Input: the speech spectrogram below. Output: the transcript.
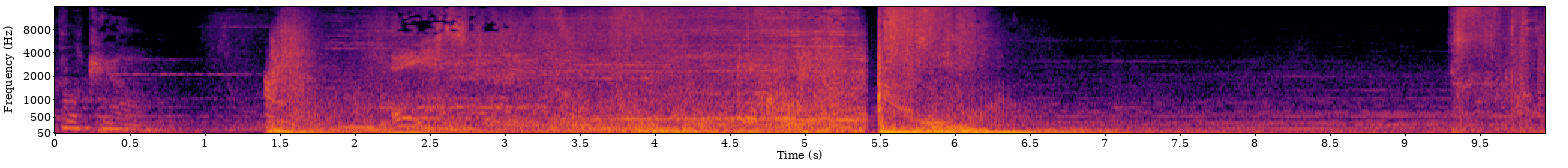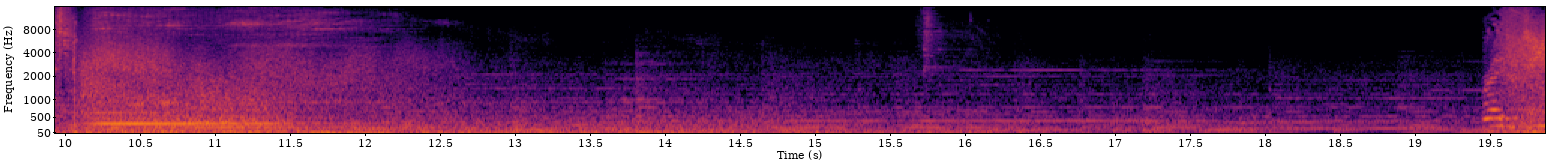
Triple kill. Ace. Red team.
